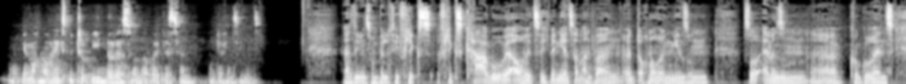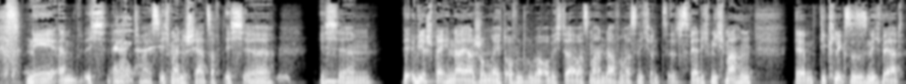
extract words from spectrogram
wir machen auch nichts mit Turbinen oder so, ne, bei Christian und der von Siemens. Ja, Siemens Mobility. Flix, Flix Cargo wäre auch witzig, wenn jetzt am Anfang äh, doch noch irgendwie so ein so Amazon äh, Konkurrenz. Nee, ähm, ich, äh, ich weiß, ich meine scherzhaft, ich, äh, ich, ähm, wir, wir sprechen da ja schon recht offen drüber, ob ich da was machen darf und was nicht. Und das werde ich nicht machen. Ähm, die Klicks ist es nicht wert.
